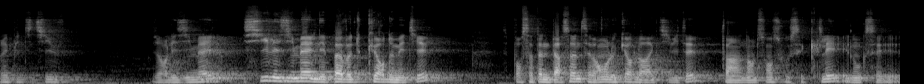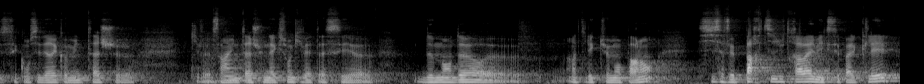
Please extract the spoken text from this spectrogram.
répétitives. Genre les emails. Si les emails n'est pas votre cœur de métier, pour certaines personnes, c'est vraiment le cœur de leur activité, enfin, dans le sens où c'est clé et donc c'est considéré comme une tâche, euh, qui va, enfin, une tâche, une action qui va être assez demandeur euh, intellectuellement parlant, si ça fait partie du travail mais que c'est pas le clé,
